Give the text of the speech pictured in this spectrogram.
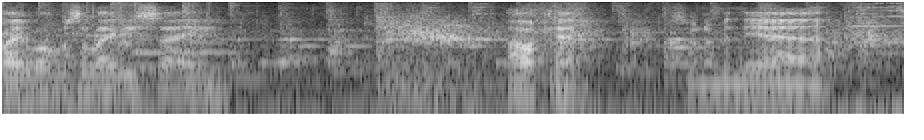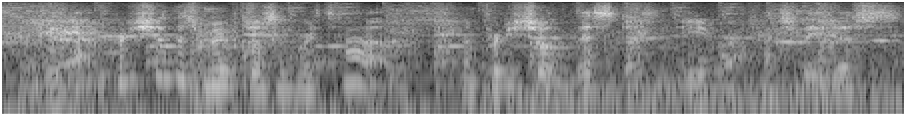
wait, what was the lady saying? Okay. So when I'm in the air, I do that. I'm pretty sure this move doesn't return. I'm pretty sure this doesn't either. Actually, this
